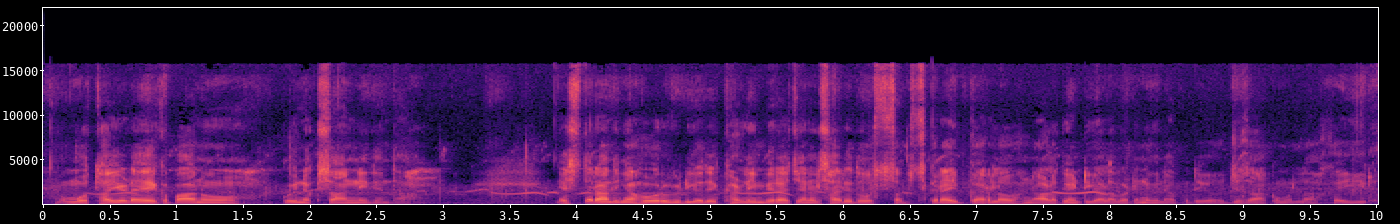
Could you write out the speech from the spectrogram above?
ਮੋਥਾ ਜਿਹੜਾ ਇਹ ਕਪਾਹ ਨੂੰ ਕੋਈ ਨੁਕਸਾਨ ਨਹੀਂ ਦਿੰਦਾ। ਇਸ ਤਰ੍ਹਾਂ ਦੀਆਂ ਹੋਰ ਵੀਡੀਓ ਦੇਖਣ ਲਈ ਮੇਰਾ ਚੈਨਲ ਸਾਰੇ ਦੋਸਤ ਸਬਸਕ੍ਰਾਈਬ ਕਰ ਲਓ। ਨਾਲ ਘੰਟੀ ਵਾਲਾ ਬਟਨ ਵੀ ਨੱਪ ਦਿਓ। ਜਜ਼ਾਕੁਮੁੱਲਾ ਖੈਰ।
